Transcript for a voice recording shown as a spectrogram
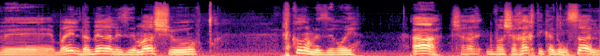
ובא לי לדבר על איזה משהו, איך קוראים לזה, רועי? אה, שכח, כבר שכחתי, כדורסל.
